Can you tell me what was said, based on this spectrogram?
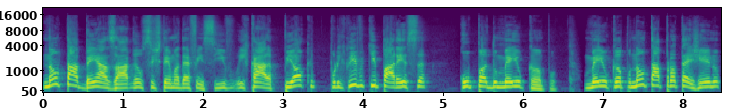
Não tá bem a zaga, o sistema defensivo. E, cara, pior que, por incrível que pareça, culpa do meio-campo. O meio-campo não tá protegendo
